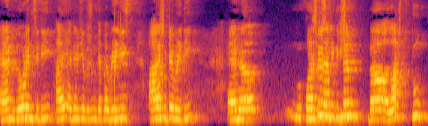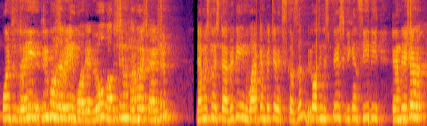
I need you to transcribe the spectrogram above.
and low density, high energy absorption capabilities, high suitability, and uh, for space application, the last two points is very, three points are very important. Low coefficient of thermal expansion, dimensional stability in wide temperature excursion, because in space we can see the temperature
